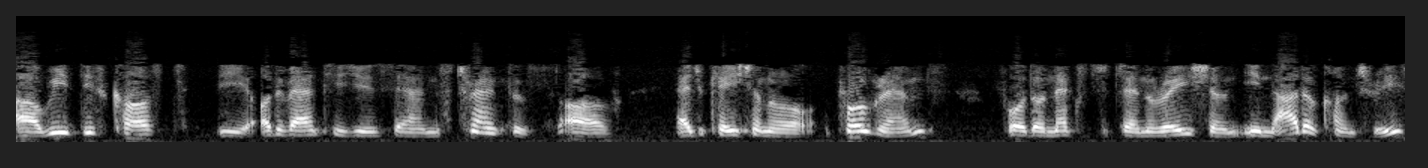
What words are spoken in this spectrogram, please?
Uh, we discussed the advantages and strengths of educational programs for the next generation in other countries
